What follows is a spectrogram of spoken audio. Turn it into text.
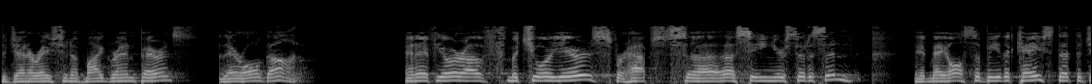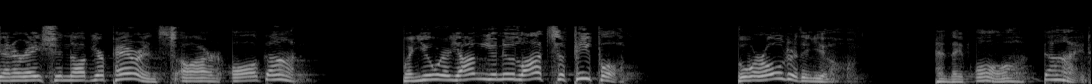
the generation of my grandparents, they're all gone. And if you're of mature years, perhaps uh, a senior citizen, it may also be the case that the generation of your parents are all gone. When you were young, you knew lots of people who were older than you, and they've all died.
